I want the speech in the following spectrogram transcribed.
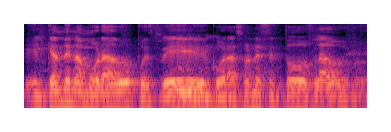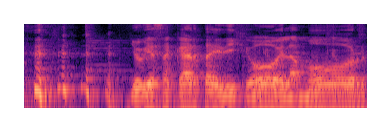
el que anda enamorado pues ve corazones en todos lados, ¿no? Yo vi esa carta y dije, oh, el amor,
